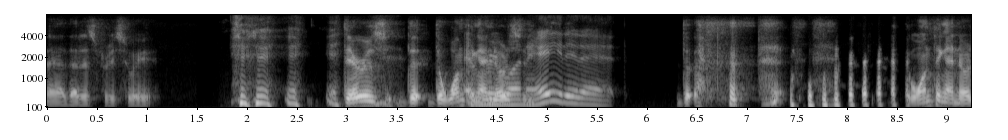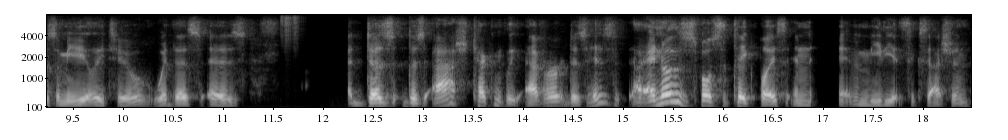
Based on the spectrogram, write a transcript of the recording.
Yeah that is pretty sweet there is the the one thing I noticed in- hated it. the, the one thing I noticed immediately too with this is does does Ash technically ever does his I know this is supposed to take place in immediate succession.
